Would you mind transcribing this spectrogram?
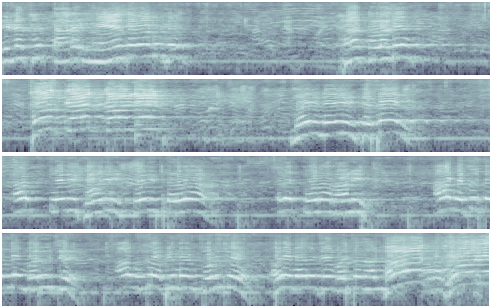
એટલે શું તારે એ દેવાનું છે? હા કલા દે નહીં નહીં, જસલ. આ તોરી ઘોડી, તોરી તલવાર અને તોરા રાણી. આ બધું તમને મળ્યું છે. આ બધું અભિમાન છોડી દો. હવે મારે જે વચન આવ્યું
